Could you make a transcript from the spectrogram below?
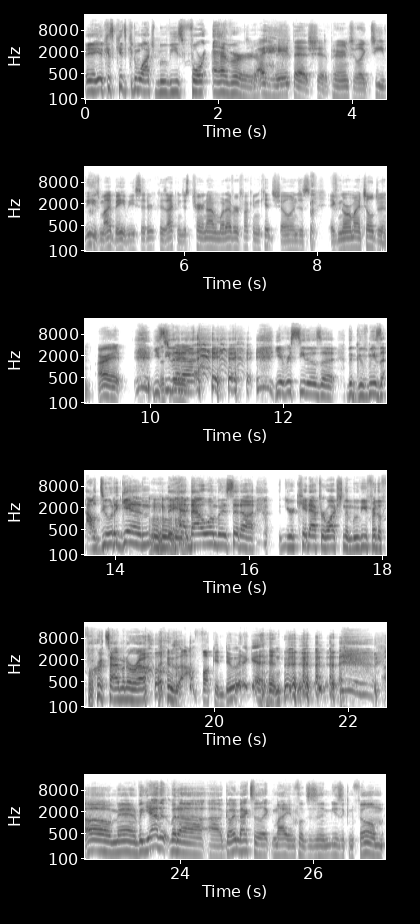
Yeah, because kids can watch movies forever. I hate that shit. Parents are like, TV's my babysitter because I can just turn on whatever fucking kids show and just ignore my children. All right. You see that? Uh, you ever see those? Uh, the goof memes? that, I'll do it again. they had that one, but it said, "Uh, your kid after watching the movie for the fourth time in a row." I'll fucking do it again. oh man, but yeah, but uh, uh, going back to like my influences in music and film,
